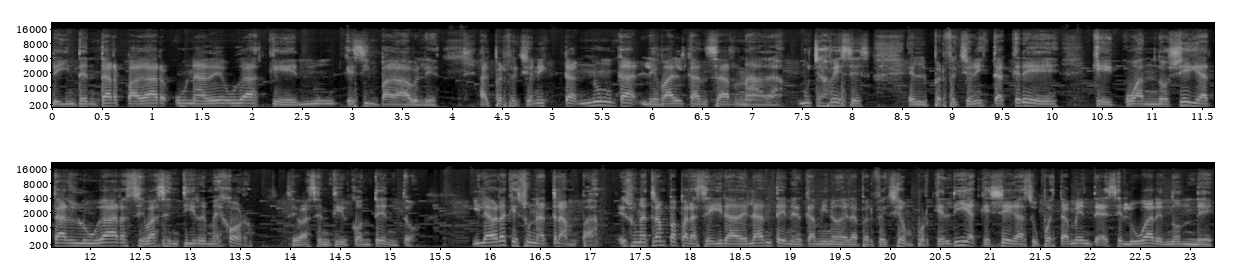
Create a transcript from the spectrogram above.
intentar pagar una deuda que, que es impagable. Al perfeccionista nunca le va a alcanzar nada. Muchas veces el perfeccionista cree que cuando llegue a tal lugar se va a sentir mejor, se va a sentir contento y la verdad que es una trampa, es una trampa para seguir adelante en el camino de la perfección, porque el día que llega supuestamente a ese lugar en donde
